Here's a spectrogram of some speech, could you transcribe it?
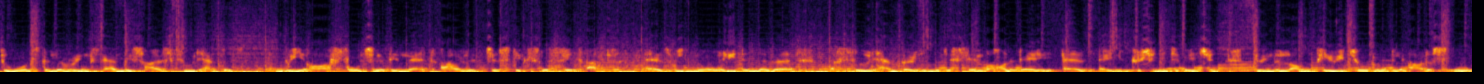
towards delivering family sized food hampers. We are fortunate in that our logistics were set up as we normally deliver a food hamper in the December holiday as a nutrition intervention during the long period children will be out of school.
